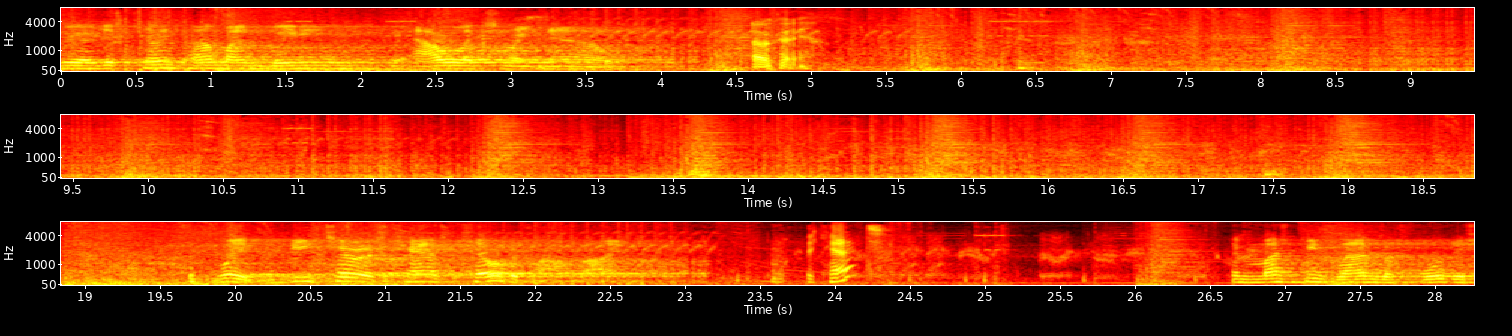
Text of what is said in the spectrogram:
We are just killing Combine, waiting for Alyx right now. Okay. Wait, these terrorists can't kill the Combine. I can't? It must be Lambda Fortress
